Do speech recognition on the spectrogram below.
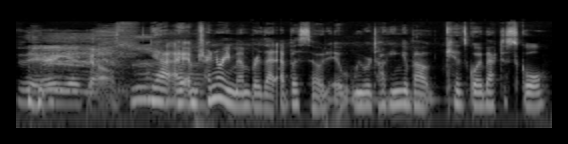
there you go. Yeah, I, I'm trying to remember that episode. It, we were talking about kids going back to school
